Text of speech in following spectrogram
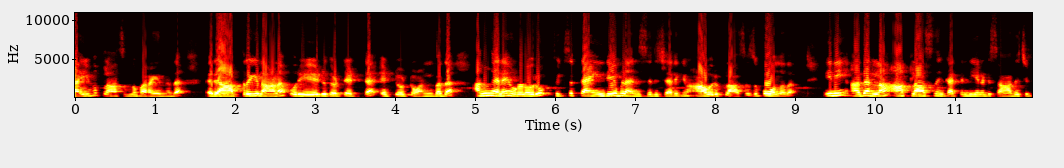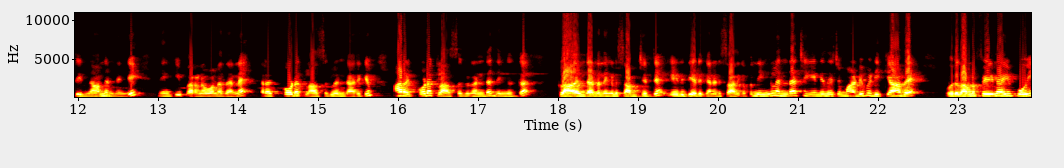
ലൈവ് ക്ലാസ് എന്ന് പറയുന്നത് രാത്രിയിലാണ് ഒരു ഏഴ് തൊട്ട് എട്ട് എട്ട് തൊട്ട് ഒൻപത് അങ്ങനെയുള്ള ഒരു ഫിക്സഡ് ടൈം ടേബിൾ അനുസരിച്ചായിരിക്കും ആ ഒരു ക്ലാസ്സസ് പോകുന്നത്. ഇനി അതല്ല ആ ക്ലാസ് നിങ്ങൾക്ക് അറ്റൻഡ് ചെയ്യാനായിട്ട് സാധിച്ചിട്ടില്ല എന്നുണ്ടെങ്കിൽ നിങ്ങൾക്ക് ഈ പറഞ്ഞ പോലെ തന്നെ റെക്കോർഡ് ക്ലാസ്സുകൾ ഉണ്ടായിരിക്കും. ആ റെക്കോർഡ് ക്ലാസ്സുകൾ കണ്ട് നിങ്ങൾക്ക് എന്താണ് നിങ്ങളുടെ സബ്ജക്റ്റ് എഴുതിയെടുക്കാനായിട്ട് സാധിക്കും. അപ്പൊ നിങ്ങൾ എന്താ ചെയ്യേണ്ടതെന്ന് വെച്ചാൽ മടി പിടിക്കാതെ ഒരു തവണ ഫെയിൽ ആയി പോയി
